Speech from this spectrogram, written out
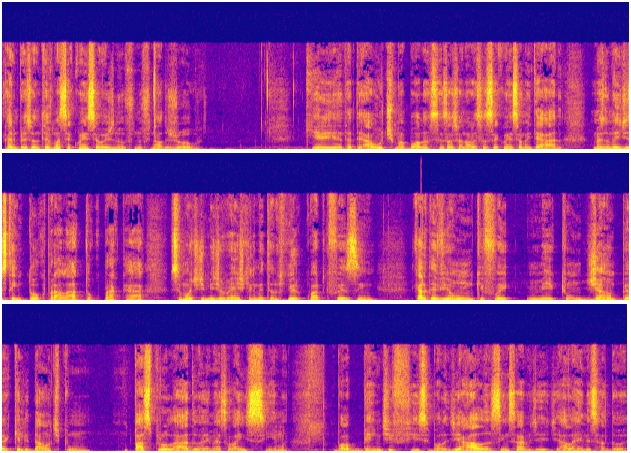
Cara, impressionante. Teve uma sequência hoje no, no final do jogo que ele, até a última bola sensacional dessa sequência é uma enterrada, mas no meio disso tem toco para lá, toco para cá, esse monte de mid-range que ele meteu no primeiro quarto que foi assim. Cara, teve um que foi meio que um jumper, que ele dá um tipo um, um passo pro lado, arremessa lá em cima. Bola bem difícil, bola de ala, assim, sabe? De, de ala arremessador.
